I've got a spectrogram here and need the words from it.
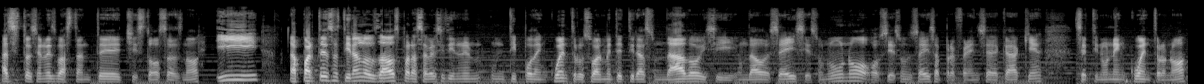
hay situaciones bastante chistosas no y aparte de eso tiran los dados para saber si tienen un tipo de encuentro usualmente tiras un dado y si un dado de 6 si es un 1 o si es un 6 a preferencia de cada quien se tiene un encuentro no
